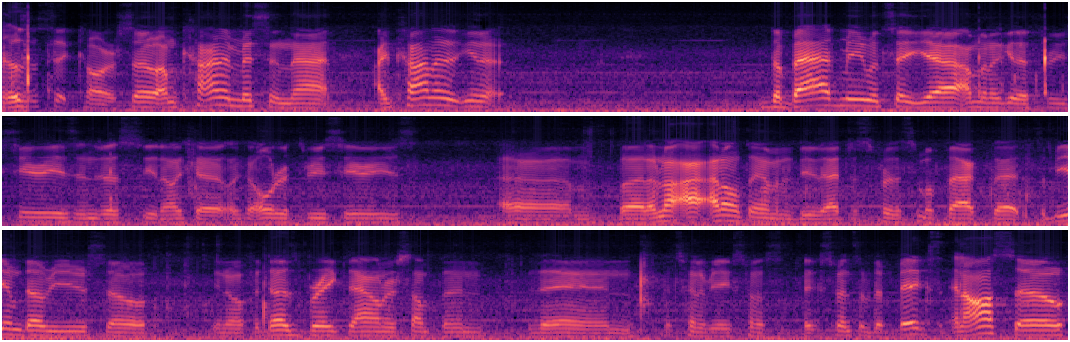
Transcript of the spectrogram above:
It was a sick car. So I'm kind of missing that. I kind of, you know, the bad me would say, yeah, I'm gonna get a three series and just, you know, like a like an older three series. Um, but I'm not. I, I don't think I'm gonna do that just for the simple fact that it's a BMW. So, you know, if it does break down or something, then it's going to be expensive to fix. And also,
